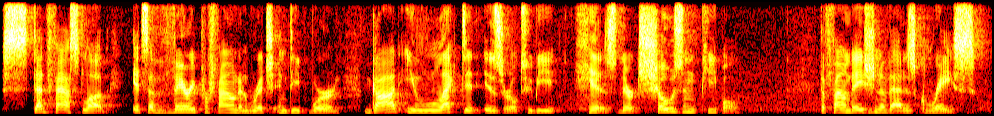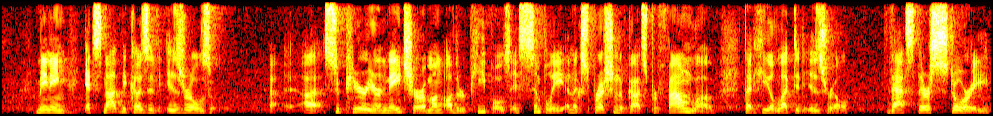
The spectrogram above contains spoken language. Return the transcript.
steadfast love. It's a very profound and rich and deep word. God elected Israel to be His, their chosen people. The foundation of that is grace, meaning it's not because of Israel's uh, uh, superior nature among other peoples. It's simply an expression of God's profound love that He elected Israel. That's their story.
